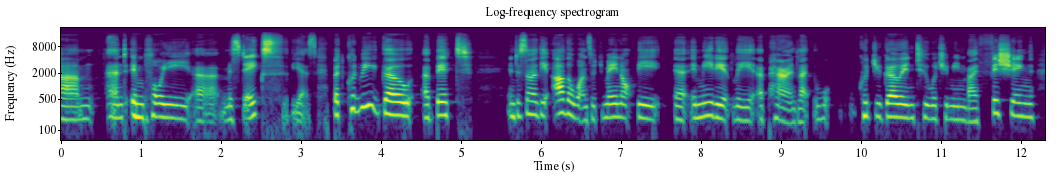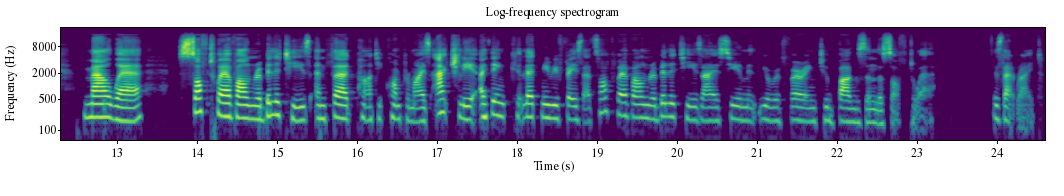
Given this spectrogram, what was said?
Um, and employee uh, mistakes, yes. But could we go a bit into some of the other ones which may not be uh, immediately apparent? Like, w- could you go into what you mean by phishing, malware, software vulnerabilities, and third party compromise? Actually, I think, let me rephrase that. Software vulnerabilities, I assume you're referring to bugs in the software. Is that right?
